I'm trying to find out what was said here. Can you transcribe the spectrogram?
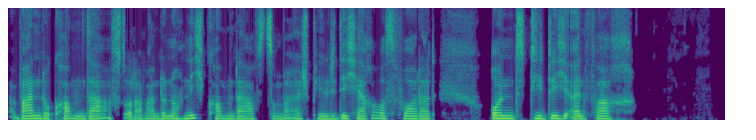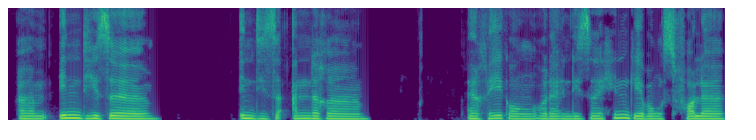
wann du kommen darfst oder wann du noch nicht kommen darfst zum Beispiel, die dich herausfordert und die dich einfach ähm, in diese in diese andere Erregung oder in diese hingebungsvolle,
